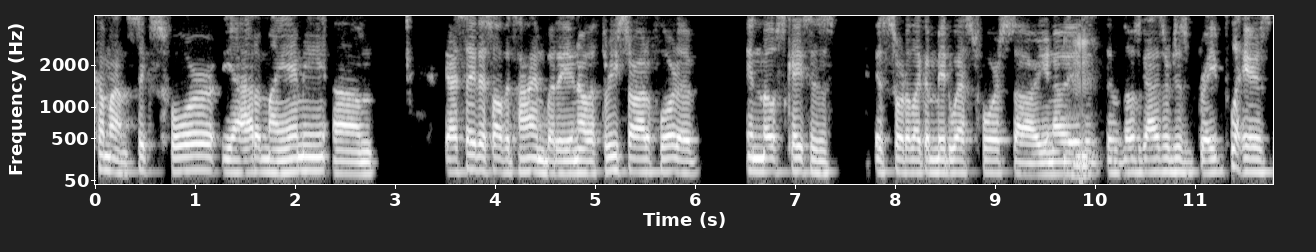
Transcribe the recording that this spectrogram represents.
come on, six four, yeah, out of Miami. Um, yeah, I say this all the time, but you know, a three star out of Florida, in most cases, is sort of like a Midwest four star. You know, mm-hmm. it, those guys are just great players.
